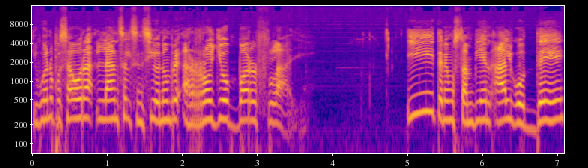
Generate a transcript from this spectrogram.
Y bueno, pues ahora lanza el sencillo de nombre Arroyo Butterfly. Y tenemos también algo de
